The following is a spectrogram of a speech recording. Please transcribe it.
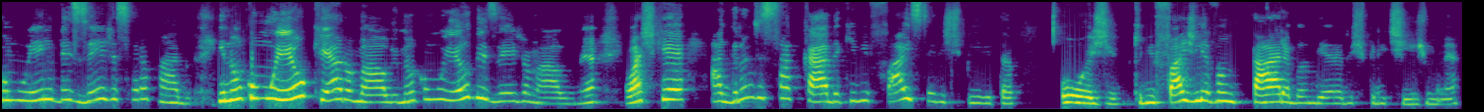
como ele deseja ser amado e não como eu quero amá-lo e não como eu desejo amá-lo, né? Eu acho que é a grande sacada que me faz ser espírita hoje, que me faz levantar a bandeira do espiritismo, né?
